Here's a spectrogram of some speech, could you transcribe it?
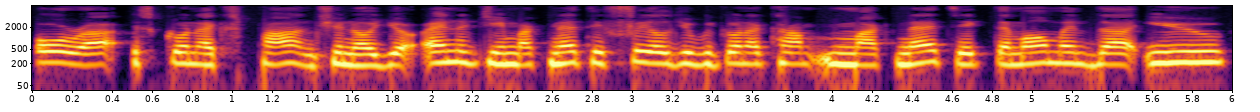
aura is gonna expand. You know, your energy magnetic field, you're gonna come magnetic the moment that you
